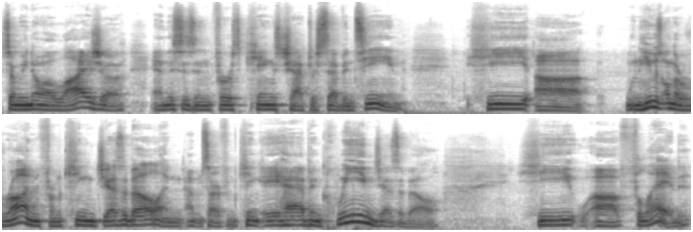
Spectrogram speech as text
So we know Elijah, and this is in First Kings chapter 17. He uh, when he was on the run from King Jezebel and I'm sorry, from King Ahab and Queen Jezebel, he uh, fled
